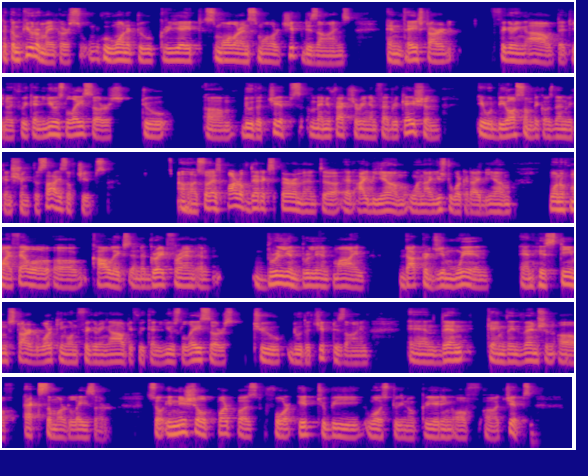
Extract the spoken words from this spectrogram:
the computer makers who wanted to create smaller and smaller chip designs and they started figuring out that you know if we can use lasers to um, do the chips manufacturing and fabrication it would be awesome because then we can shrink the size of chips uh, so as part of that experiment uh, at IBM, when I used to work at IBM, one of my fellow uh, colleagues and a great friend and brilliant, brilliant mind, Dr. Jim Wynne, and his team started working on figuring out if we can use lasers to do the chip design. And then came the invention of excimer laser. So initial purpose for it to be was to, you know, creating of uh, chips.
